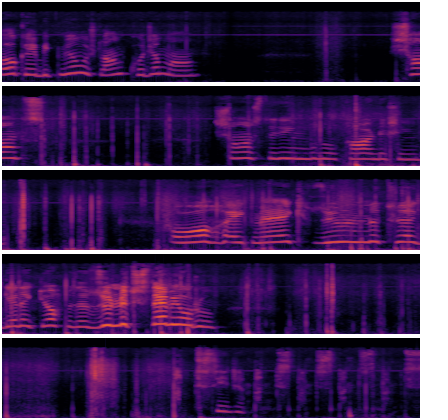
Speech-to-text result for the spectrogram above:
Okey bitmiyormuş lan kocaman. Şans. Şans dediğim budur kardeşim. Oh ekmek. Zürnüte gerek yok bize. Zürnüt istemiyorum. Patates yiyeceğim. Patates patates patates.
